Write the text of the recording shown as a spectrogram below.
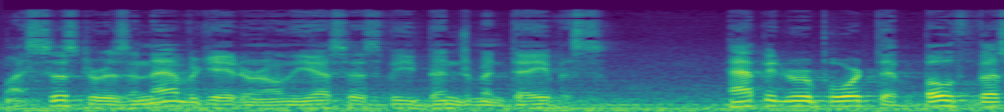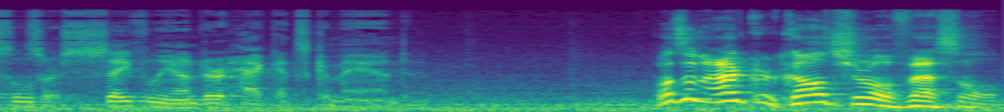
My sister is a navigator on the SSV Benjamin Davis. Happy to report that both vessels are safely under Hackett's command. What's an agricultural vessel?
